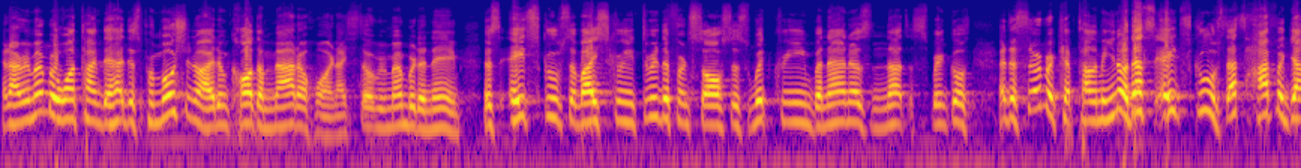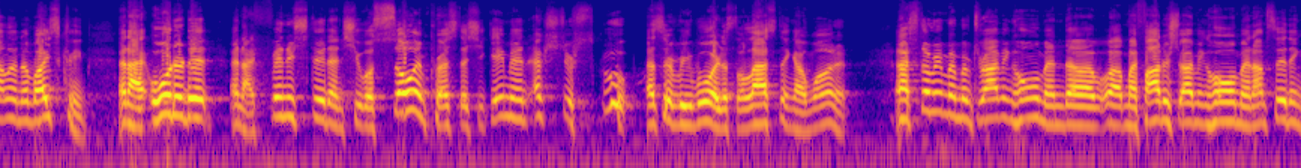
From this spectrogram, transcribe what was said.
And I remember one time they had this promotional item called the Matterhorn. I still remember the name. There's eight scoops of ice cream, three different sauces, whipped cream, bananas, nuts, sprinkles. And the server kept telling me, you know, that's eight scoops. That's half a gallon of ice cream. And I ordered it and I finished it, and she was so impressed that she gave me an extra scoop as a reward. That's the last thing I wanted. And I still remember driving home, and uh, my father's driving home, and I'm sitting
